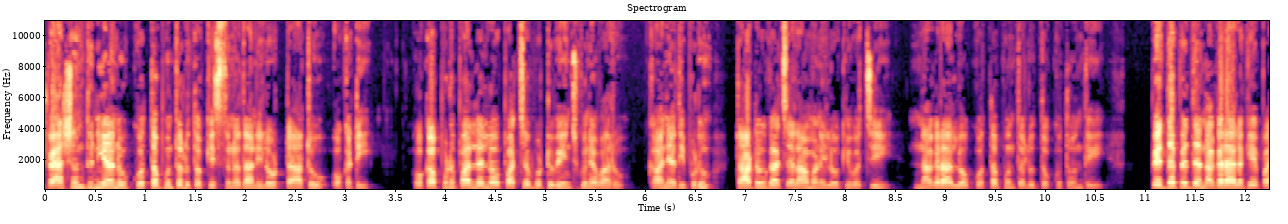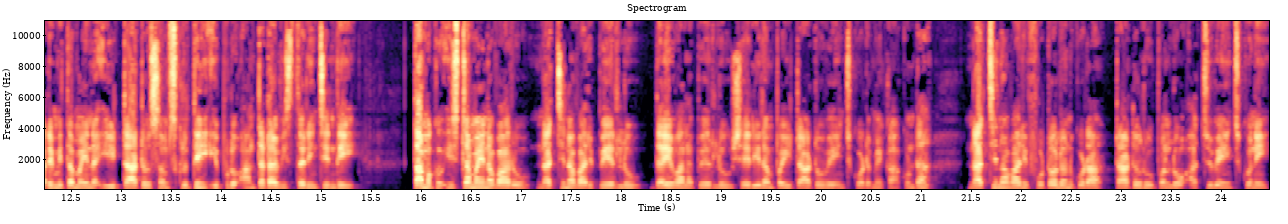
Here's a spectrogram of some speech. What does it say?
ఫ్యాషన్ దునియాను కొత్త పుంతలు తొక్కిస్తున్న దానిలో టాటూ ఒకటి. ఒకప్పుడు పల్లెల్లో పచ్చబొట్టు వేయించుకునేవారు. కానీ అది ఇప్పుడు టాటూగా చలామణిలోకి వచ్చి నగరాల్లో కొత్త పుంతలు తొక్కుతోంది. పెద్ద పెద్ద నగరాలకే పరిమితమైన ఈ టాటూ సంస్కృతి ఇప్పుడు అంతటా విస్తరించింది. తమకు ఇష్టమైన వారు నచ్చిన వారి పేర్లు దైవాల పేర్లు శరీరంపై టాటూ వేయించుకోవడమే కాకుండా నచ్చిన వారి ఫోటోలను కూడా టాటూ రూపంలో అచ్చు వేయించుకుని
